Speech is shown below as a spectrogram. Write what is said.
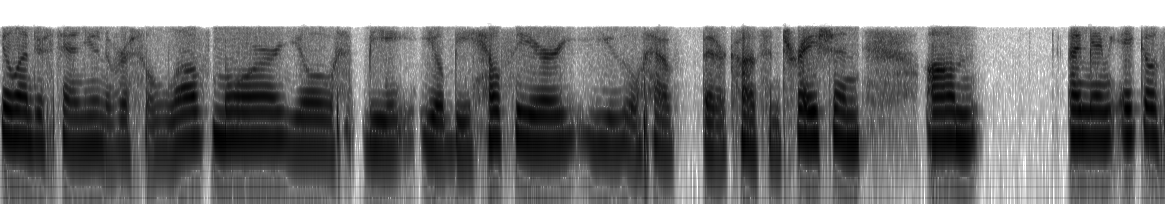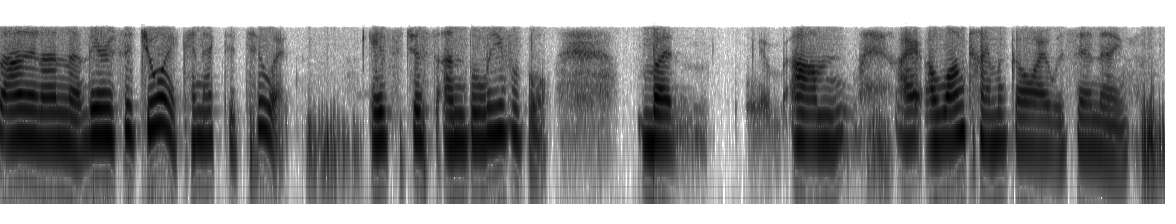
you'll understand universal love more you'll be you'll be healthier you'll have better concentration um i mean it goes on and on there's a joy connected to it it's just unbelievable but um I a long time ago I was in a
